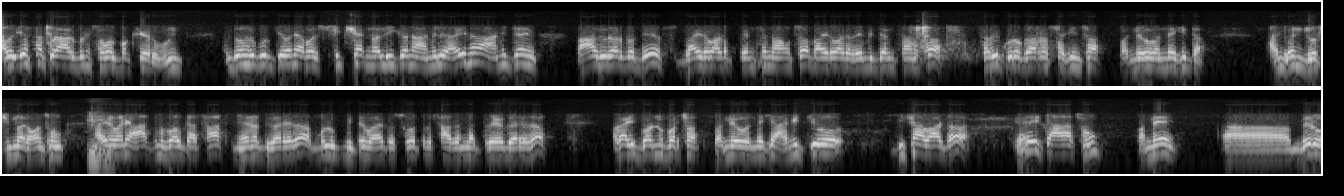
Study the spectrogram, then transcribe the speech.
अब यस्ता कुराहरू पनि सबल पक्षहरू हुन्। दोस्रो कुरो के भने अब शिक्षा नलिकन हामीले होइन हामी चाहिँ बहादुरहरूको देश बाहिरबाट पेन्सन आउँछ बाहिरबाट रेमिटेन्स आउँछ सबै कुरो गर्न सकिन्छ भन्ने हो भनेदेखि त हामी पनि जोखिममा रहन्छौँ। होइन भने आत्मबलका साथ मेहनत गरेर मुलुकभित्र भएको स्रोत र साधनलाई प्रयोग गरेर अगाडि बढ्नुपर्छ भन्ने हो भनेदेखि हामी त्यो दिशाबाट धेरै टाढा छौँ भन्ने मेरो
